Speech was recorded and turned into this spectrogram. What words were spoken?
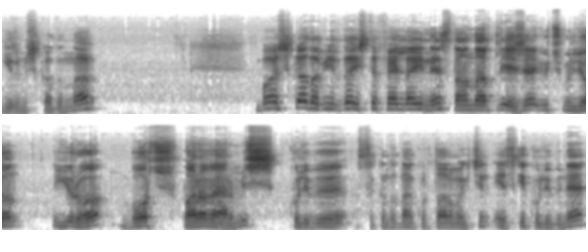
girmiş kadınlar. Başka da bir de işte Fellaini Standart Liège'e 3 milyon euro borç para vermiş kulübü sıkıntıdan kurtarmak için eski kulübüne.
